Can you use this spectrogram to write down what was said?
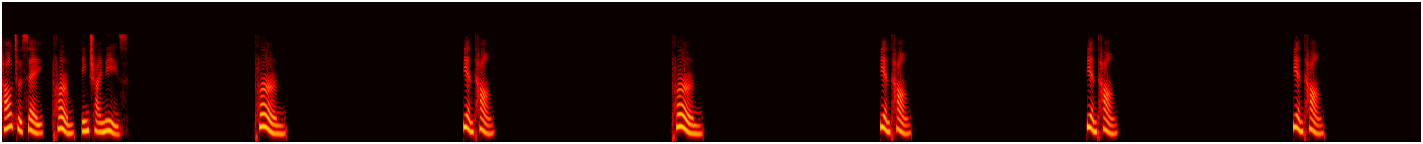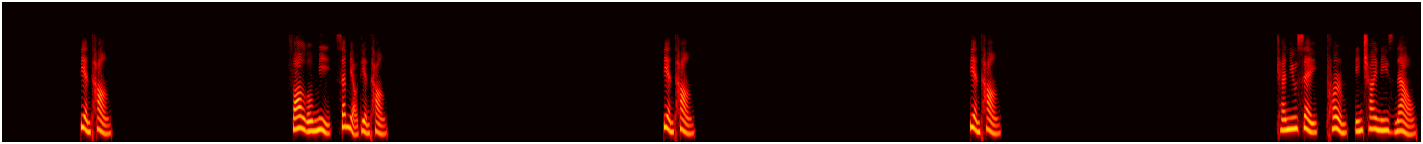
How to say perm in Chinese? Perm. 电烫 Perm. 电烫电烫电烫变烫。Follow me，三秒电烫。电烫。电烫。Can you say perm in Chinese now?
